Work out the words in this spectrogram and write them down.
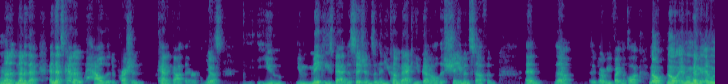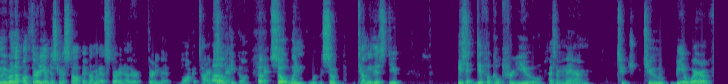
Mhm. none, of, none of that. And that's kind of how the depression kind of got there. Was you you make these bad decisions and then you come back and you've got all this shame and stuff and and uh, are we fighting the clock? No, no. And when we Okay. and when we run up on 30, I'm just gonna stop it and I'm gonna start another 30 minute block of time. Oh, so we'll keep going. Okay. So when so tell me this, do you is it difficult for you as a man to to be aware of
